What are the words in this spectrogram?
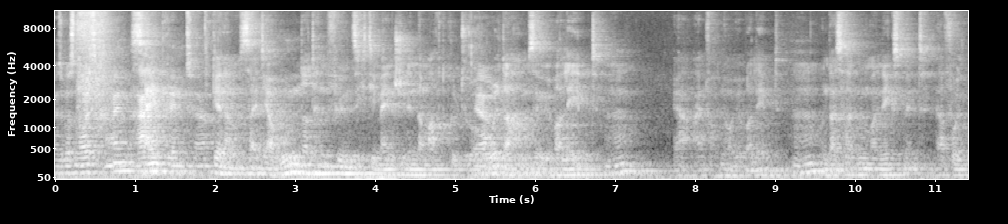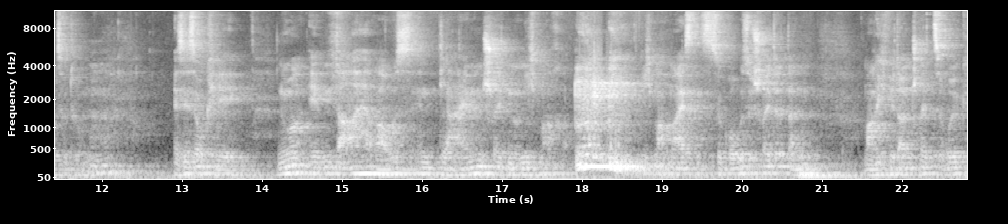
also was Neues rein, reinbringt. Ja. Genau, seit Jahrhunderten fühlen sich die Menschen in der Machtkultur ja. wohl, da haben sie überlebt. Mhm. Ja, einfach nur überlebt. nichts mit Erfolg zu tun. Mhm. Es ist okay, nur eben da heraus in kleinen Schritten und ich mache ich mach meistens zu große Schritte, dann mache ich wieder einen Schritt zurück,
